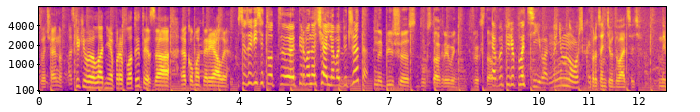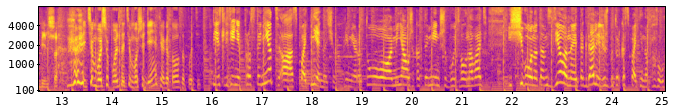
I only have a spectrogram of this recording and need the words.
звичайно. А скільки ви ладні переплатити за екоматеріали? Все зависит от э, первоначального бюджета. Не більше з 200 гривень, 300. Я бы переплатила, но немножко. Процентів 20, не більше. Чем больше пользы, тем больше денег я готова заплатить. Если денег просто нет, а спать не на чем, к примеру, то меня уже как-то меньше будет волновать, из чего оно там сделано и так далее, лишь бы только спать не на полу.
